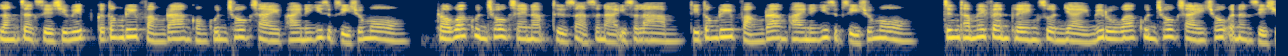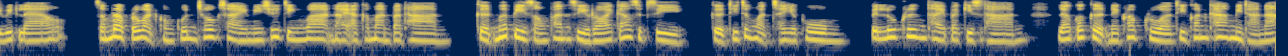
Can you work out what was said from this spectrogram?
หลังจากเสียชีวิตก็ต้องรีบฝังร่างของคุณโชคชัยภายใน 24 ชั่วโมง เพราะว่าคุณโชคชัยนับถือศาสนาอิสลาม ที่ต้องรีบฝังร่างภายใน 24 ชั่วโมง จึงทำให้แฟนเพลงส่วนใหญ่ไม่รู้ว่าคุณโชคชัยโชคอนันต์เสียชีวิตแล้ว สำหรับประวัติของคุณโชคชัยมีชื่อจริงว่านายอัคมานประธาน เกิดเมื่อปี 2494 เกิดที่จังหวัดชัยภูมิ เป็นลูกครึ่งไทยปากีสถาน แล้วก็เกิดในครอบครัวที่ค่อนข้างมีฐานะ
